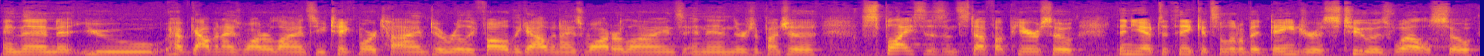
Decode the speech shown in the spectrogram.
and then you have galvanized water lines you take more time to really follow the galvanized water lines. And then there's a bunch of splices and stuff up here so then you have to think it's a little bit dangerous too as well. So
